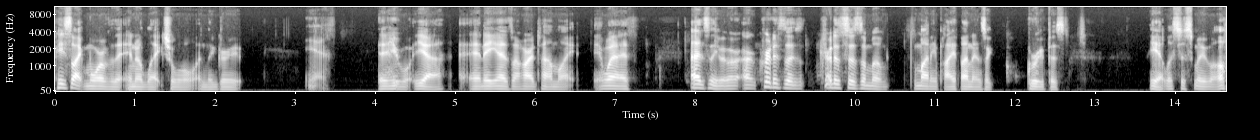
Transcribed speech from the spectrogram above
he's like more of the intellectual in the group. yeah. And he, yeah, and he has a hard time like well, I'd say our, our criticism criticism of Monty Python as a group is, yeah. Let's just move on.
